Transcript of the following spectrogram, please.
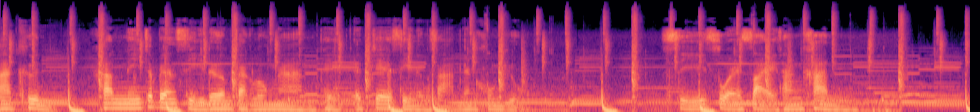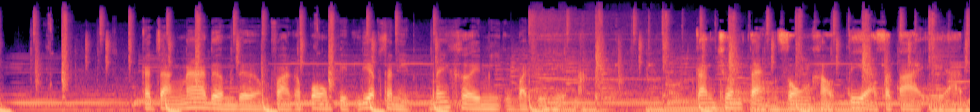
มากขึ้น คันนี้จะเป็นสีเดิมจากโรงงานเพจ SJ413 ยังคงอยู่ สีสวยใสทั้งคัน กระจังหน้าเดิมๆ ฝากระโปรงปิดเรียบสนิท ไม่เคยมีอุบัติเหตุหนัก กันชนแต่งทรงเข่าเตี้ยสไตล์ ARB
